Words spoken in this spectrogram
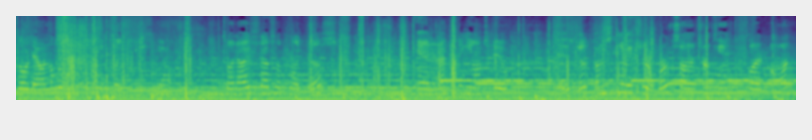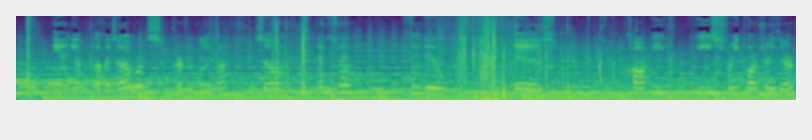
go down a little bit and like peeking out. So now you should have something like this. And the next thing you want to do is just, I'm just gonna make sure it works. So I'm gonna turn can slide on. And yep, okay, so that works perfectly, okay? So next thing you can do is copy these three parts right here.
